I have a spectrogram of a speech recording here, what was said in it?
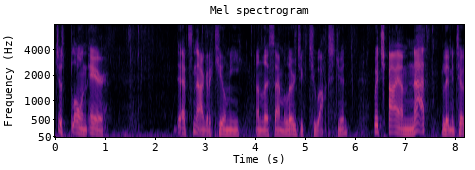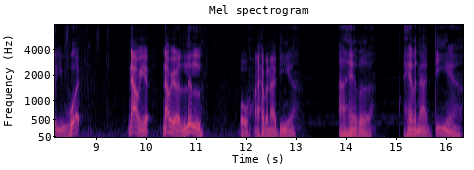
just blowing air. That's not gonna kill me unless I'm allergic to oxygen. Which I am not, let me tell you what. Now you now you're a little Oh, I have an idea. I have a I have an idea.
